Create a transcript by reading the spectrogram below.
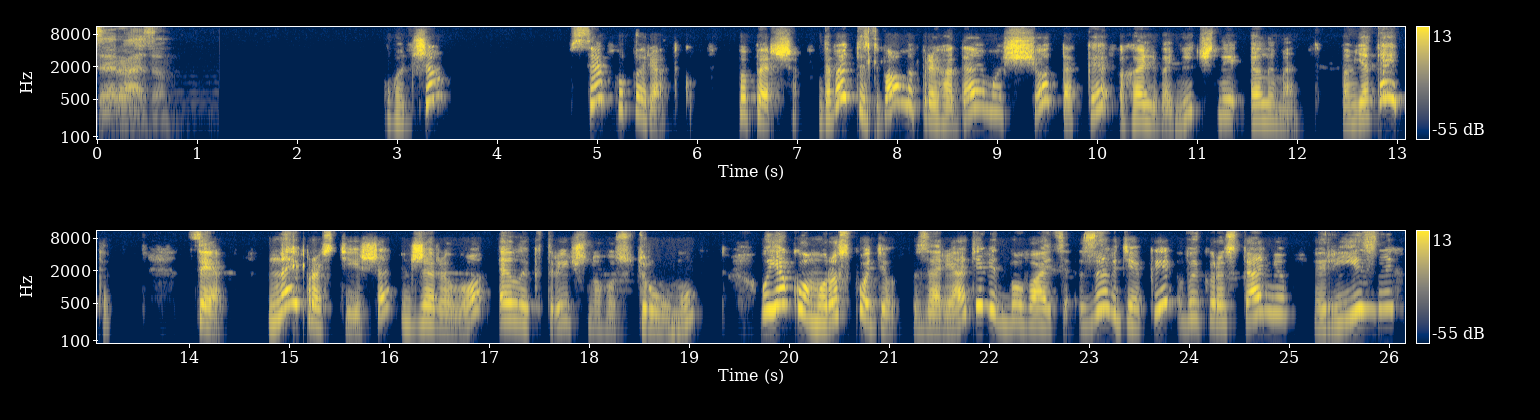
це разом. Отже, все по порядку. По-перше, давайте з вами пригадаємо, що таке гальванічний елемент. Пам'ятаєте? Це найпростіше джерело електричного струму, у якому розподіл зарядів відбувається завдяки використанню різних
